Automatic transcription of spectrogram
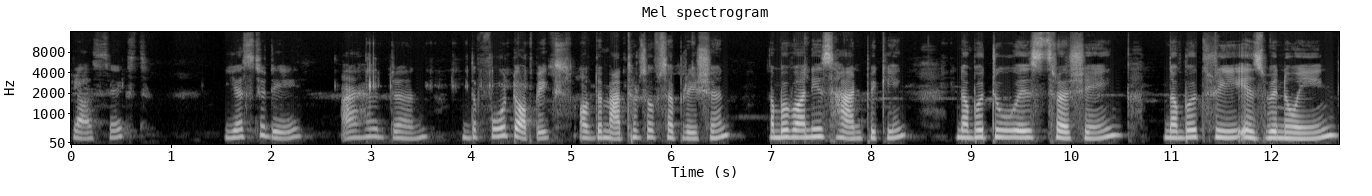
class 6th. Yesterday, I have done the four topics of the methods of separation. Number one is hand picking, number two is threshing, number three is winnowing,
